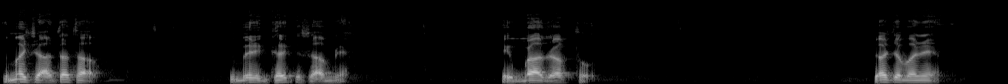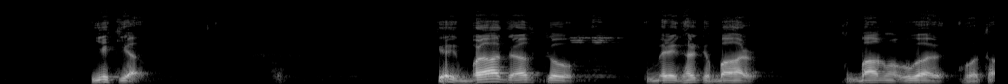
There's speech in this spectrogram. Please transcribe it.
کہ میں چاہتا تھا کہ میرے گھر کے سامنے ایک بڑا درخت ہو چاچا میں نے یہ کیا کہ ایک بڑا درخت جو میرے گھر کے باہر باغ میں اگا ہوا تھا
